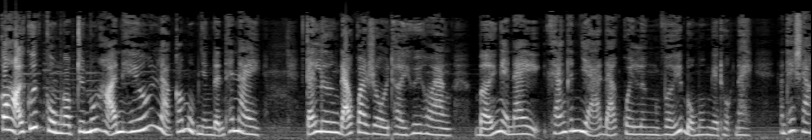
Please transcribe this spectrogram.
Câu hỏi cuối cùng Ngọc Trinh muốn hỏi anh Hiếu là có một nhận định thế này. Cải lương đã qua rồi thời huy hoàng, bởi ngày nay khán thính giả đã quay lưng với bộ môn nghệ thuật này. Anh thấy sao?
